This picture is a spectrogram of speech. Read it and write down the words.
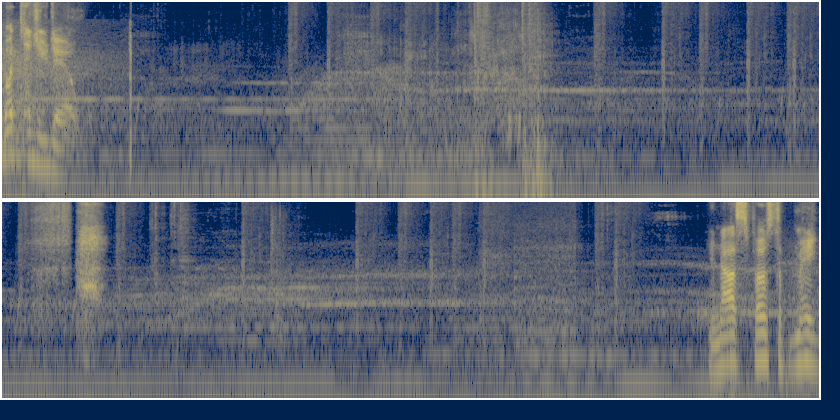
What did you do? You're not supposed to make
